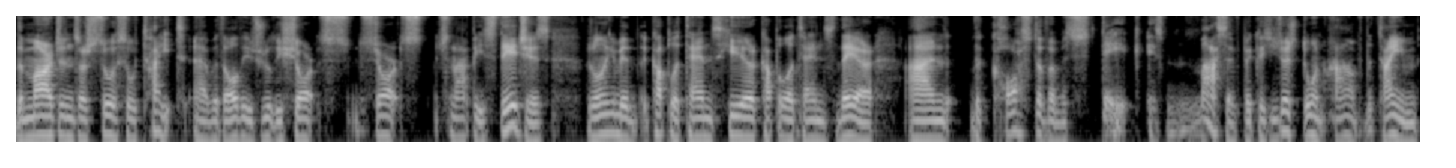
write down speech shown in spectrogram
the margins are so so tight uh, with all these really short, short, snappy stages. There's only going to be a couple of tens here, a couple of tens there, and the cost of a mistake is massive because you just don't have the time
